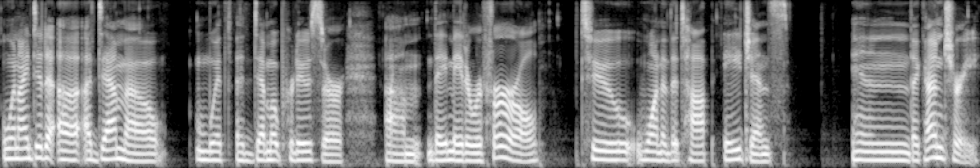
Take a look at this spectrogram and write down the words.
when I did a, a demo with a demo producer, um, they made a referral to one of the top agents in the country.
